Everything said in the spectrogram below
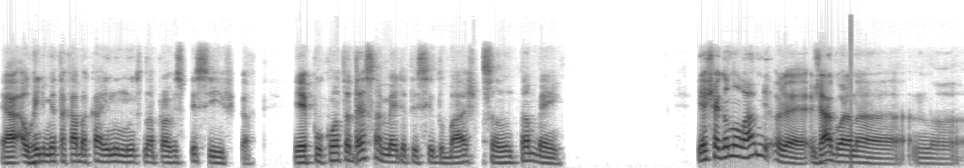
é, o rendimento acaba caindo muito na prova específica. E aí, por conta dessa média ter sido baixa, também. E aí, chegando lá, é, já agora na, na,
